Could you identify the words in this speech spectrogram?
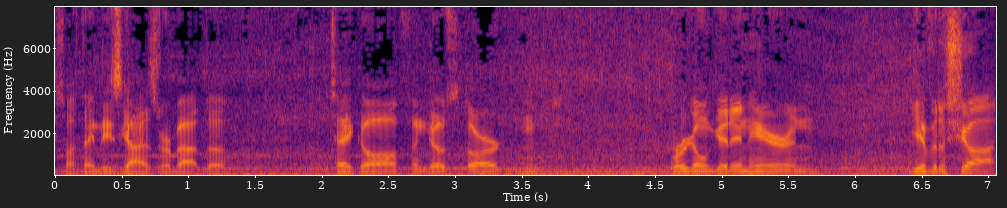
So I think these guys are about to take off and go start. And we're to get in here and give it a shot.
